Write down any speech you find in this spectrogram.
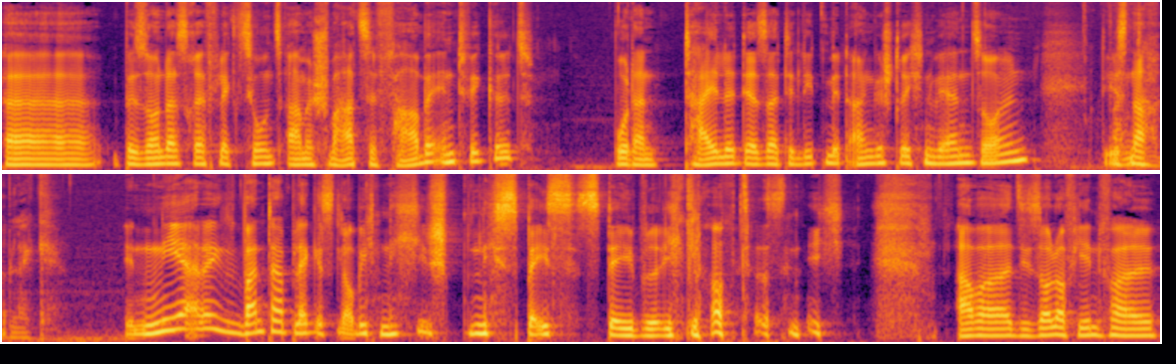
äh, besonders reflexionsarme schwarze Farbe entwickelt wo dann Teile der Satelliten mit angestrichen werden sollen. Die Vanta ist nach. Black. Nee, Vanta Black ist, glaube ich, nicht, nicht space stable. Ich glaube das nicht. Aber sie soll auf jeden Fall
